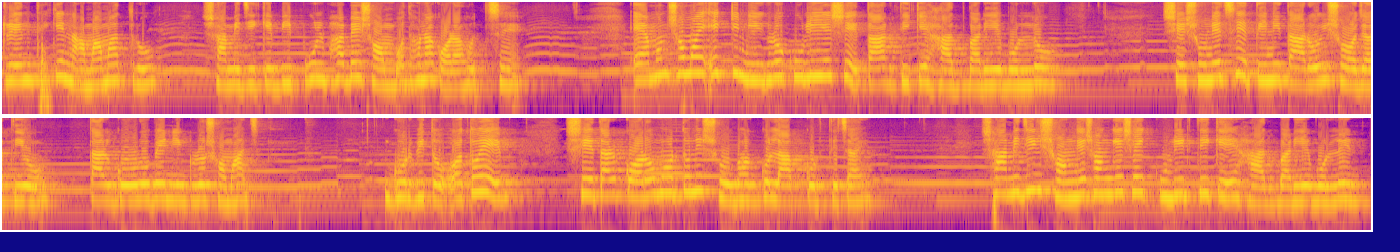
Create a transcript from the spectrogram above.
ট্রেন থেকে নামা মাত্র স্বামীজিকে বিপুলভাবে সম্বোধনা করা হচ্ছে। এমন সময় একটি নিগ্র কুলি এসে তার দিকে হাত বাড়িয়ে বলল সে শুনেছে তিনি তারই স্বজাতীয়, তার গৌরবে নিগ্র সমাজ। গর্বিত, অতএব সে তার করমর্দনের সৌভাগ্য লাভ করতে চায়। স্বামীজির সঙ্গে সঙ্গে সেই কুলির দিকে হাত বাড়িয়ে বললেন,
